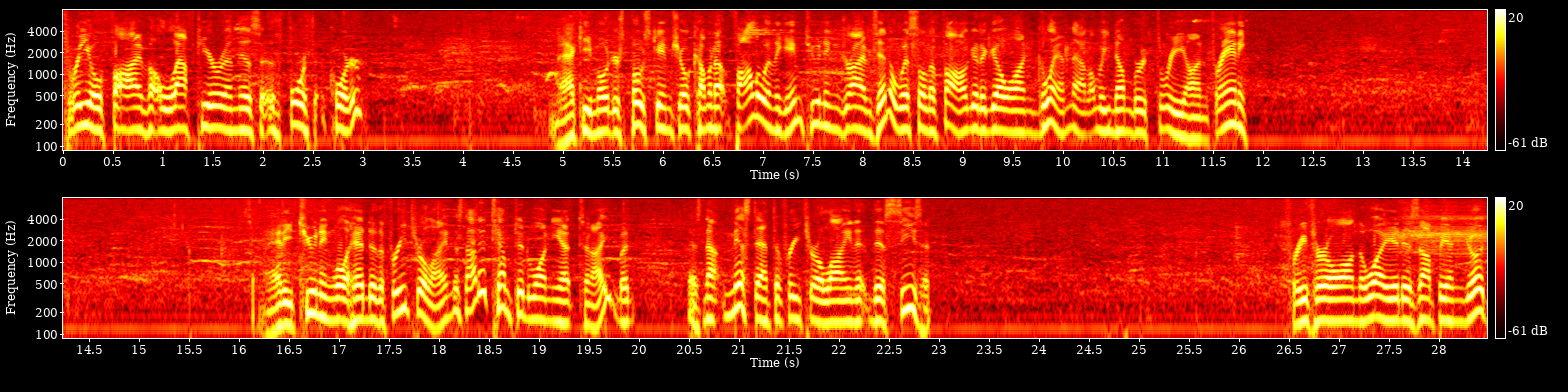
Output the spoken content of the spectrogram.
3.05 left here in this fourth quarter. Mackey Motors post-game show coming up following the game. Tuning drives in, a whistle and a foul. Going to go on Glenn. That'll be number three on Franny. So Maddie Tuning will head to the free throw line. Has not attempted one yet tonight, but has not missed at the free throw line this season. Free throw on the way. It is up in good.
